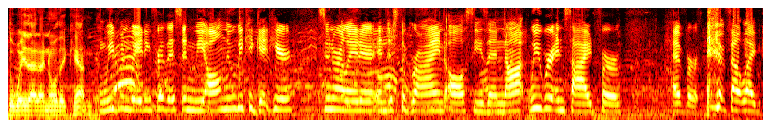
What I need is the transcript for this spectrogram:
the way that I know they can. We've been waiting for this, and we all knew we could get here sooner or later. And just the grind all season. Not we were inside for ever. It felt like,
